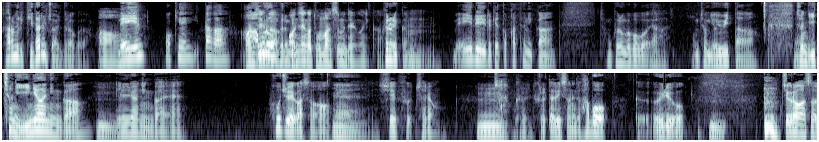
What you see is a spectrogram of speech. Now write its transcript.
사람들이 기다릴 줄 알더라고요. 어. 내일 오케이 이따가 아무런 언젠가 그런 게 언젠가 돈만 쓰면 되는 거니까. 없어요. 그러니까 음. 매일이 이렇게 똑같으니까 참 그런 거 보고 야 엄청 여유 있다. 전 2002년인가 음. 1년인가에 호주에 가서 예. CF 촬영 음. 참 그럴, 그럴 때도 있었는데 화보 그 의류 음. 찍으러 가서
